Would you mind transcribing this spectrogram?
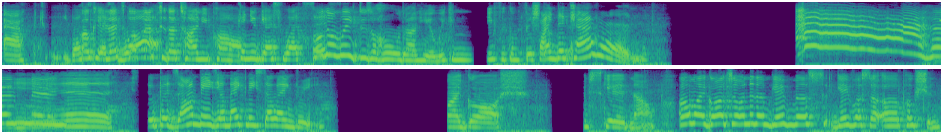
actually. But Okay, let's go back to the tiny pond. Can you guess what? sis? Hold on, wait. There's a hole down here. We can see if we can fish. Find a cavern. Ah! Help me! Yeah. Stupid zombies, you make me so angry. My gosh. I'm scared now. Oh my god, so one of them gave us gave us a, a potion.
